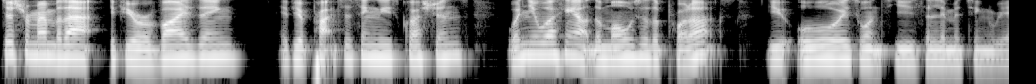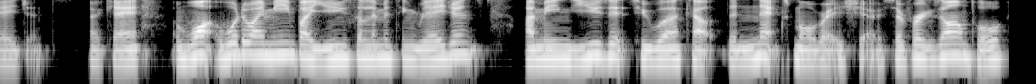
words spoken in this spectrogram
just remember that if you're revising, if you're practicing these questions, when you're working out the moles of the products, you always want to use the limiting reagents, okay? And what, what do I mean by use the limiting reagents? I mean use it to work out the next mole ratio. So for example,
